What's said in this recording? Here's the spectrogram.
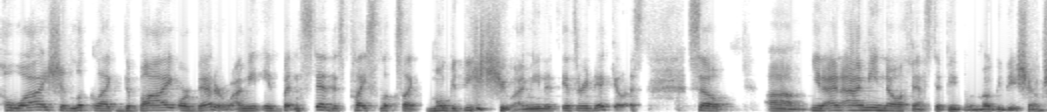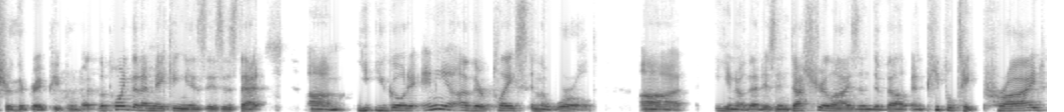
Hawaii should look like Dubai or better. I mean, it, but instead, this place looks like Mogadishu. I mean, it, it's ridiculous. So, um, you know, and I mean, no offense to people in Mogadishu. I'm sure they're great people. But the point that I'm making is, is, is that um, you, you, go to any other place in the world, uh, you know, that is industrialized and developed, and people take pride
